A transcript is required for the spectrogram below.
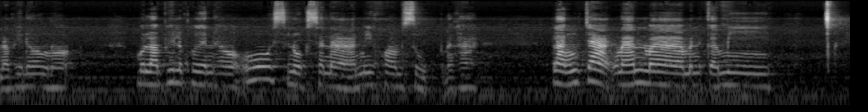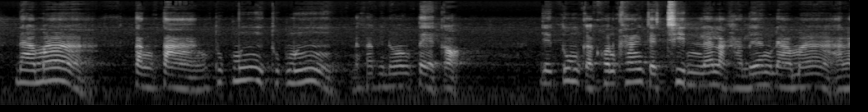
เนาะพี่น้องเนาะมลำพิลเพลินเฮาโอ้สนุกสนานมีความสุขนะคะ หลังจากนั้นมามันก็มีดราม่าต่างๆ ทุกมือทุกมือนะคะพี่น้องแต่ก็ยายตุ้มกับค่อนข้างจะชินแล้วล่ะค่ะเรื่องดราม่าอะไร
